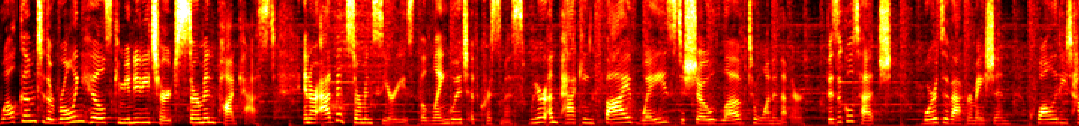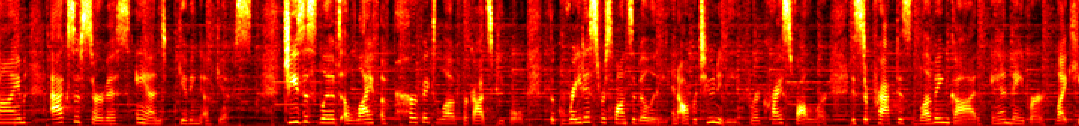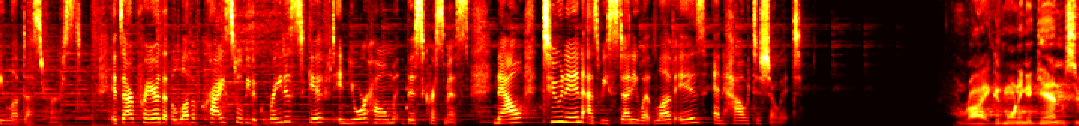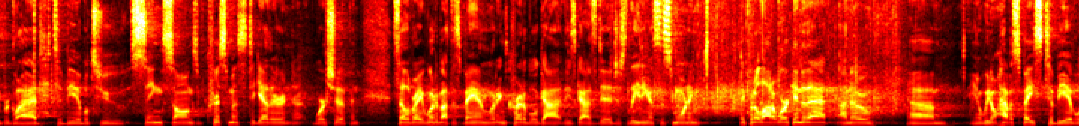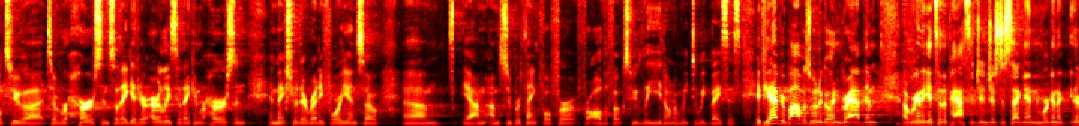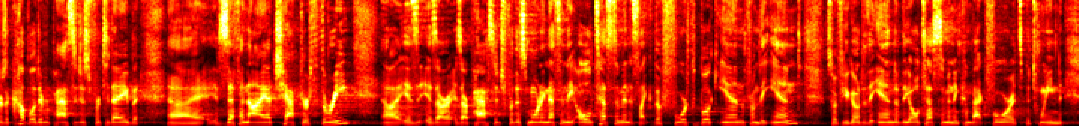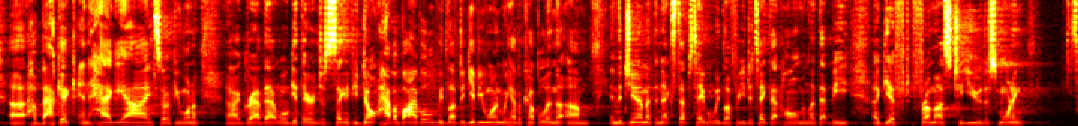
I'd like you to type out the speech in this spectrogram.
Welcome to the Rolling Hills Community Church Sermon Podcast. In our Advent Sermon series, The Language of Christmas, we are unpacking five ways to show love to one another physical touch, words of affirmation, quality time, acts of service, and giving of gifts. Jesus lived a life of perfect love for God's people. The greatest responsibility and opportunity for a Christ follower is to practice loving God and neighbor like he loved us first. It's our prayer that the love of Christ will be the greatest gift in your home this Christmas. Now, tune in as we study what love is and how to show it. Right, good morning again. Super glad to be able to sing songs of Christmas together and to worship and celebrate. What about this band? What incredible guy these guys did just leading us this morning. They put a lot of work into that. I know um, you know, we don't have a space to be able to, uh, to rehearse, and so they get here early so they can rehearse and, and make sure they're ready for you. And so, um, yeah, I'm, I'm super thankful for, for all the folks who lead on a week to week basis. If you have your Bibles, you want to go ahead and grab them. Uh, we're going to get to the passage in just a second, and we're going to, there's a couple of different passages for today, but uh, Zephaniah chapter 3 uh, is, is, our, is our passage for this morning. That's in the Old Testament. It's like the fourth book in from the end. So if you go to the end of the Old Testament and come back four, it's between uh, Habakkuk and Haggai. So if you want to uh, grab that, we'll get there in just a second. If you don't have a Bible, we'd love to give you one. We have a couple in the, um, in the gym at the Next Steps table. We'd love for you to take that home and let that be a gift from us to you this morning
